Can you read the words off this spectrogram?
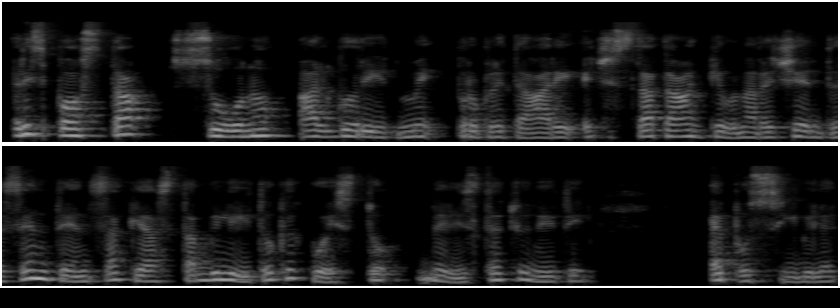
Risposta sono algoritmi proprietari e c'è stata anche una recente sentenza che ha stabilito che questo negli Stati Uniti è possibile.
